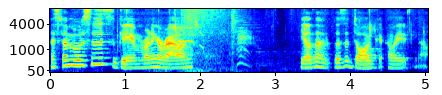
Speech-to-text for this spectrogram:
I spent most of this game running around. Yeah, there's a, dog. Oh wait, no.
